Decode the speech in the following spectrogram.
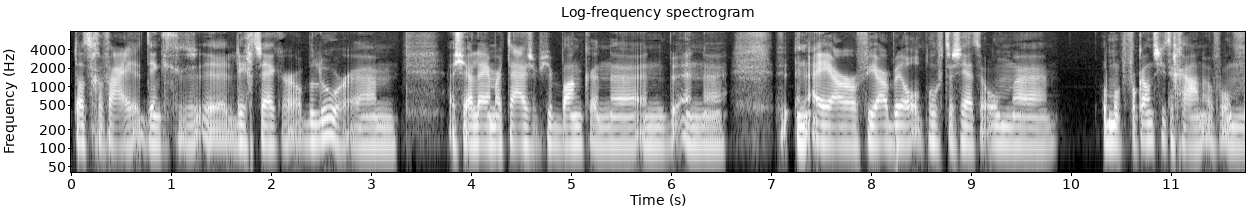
Dat gevaar, denk ik, uh, ligt zeker op de loer. Um, als je alleen maar thuis op je bank een, uh, een, een, een AR of VR-bril op hoeft te zetten om, om op vakantie te gaan of om,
